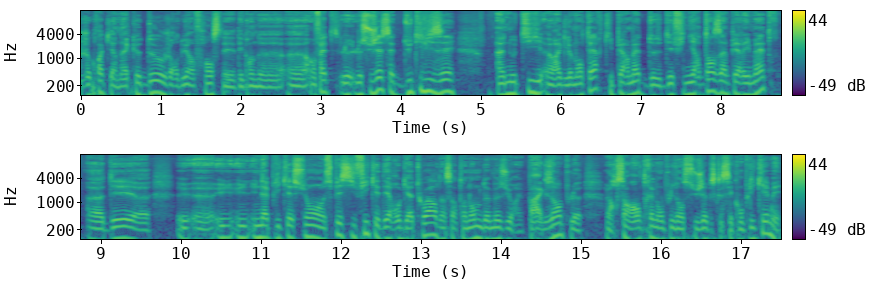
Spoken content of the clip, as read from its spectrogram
je crois qu'il y en a que deux aujourd'hui en France des, des grandes. Euh, en fait, le sujet c'est d'utiliser un outil réglementaire qui permette de définir dans un périmètre euh, des euh, une, une, application spécifique et dérogatoire d'un certain nombre de mesures. par exemple, alors sans rentrer non plus dans ce sujet parce que c'est compliqué, mais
